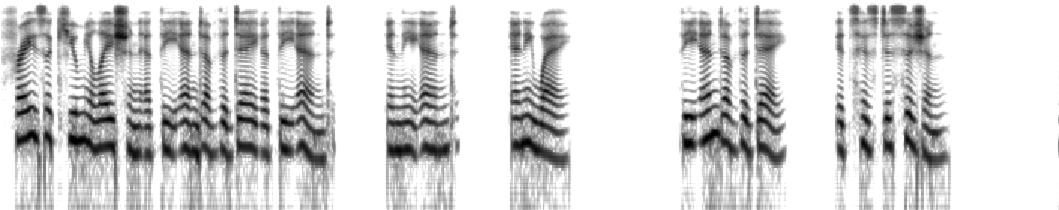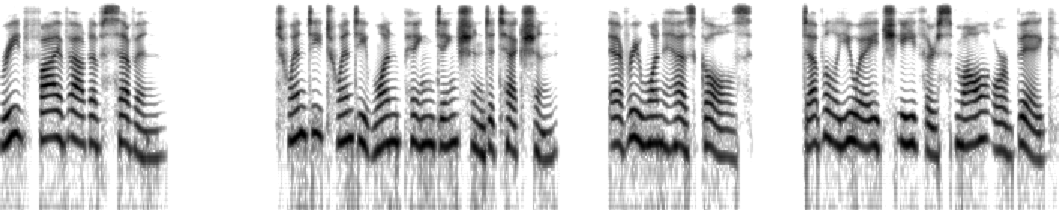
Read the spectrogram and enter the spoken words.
Phrase accumulation at the end of the day at the end, in the end, anyway. The end of the day, it's his decision. Read 5 out of 7. 2021 Ping Detection Everyone has goals. WH either small or big.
